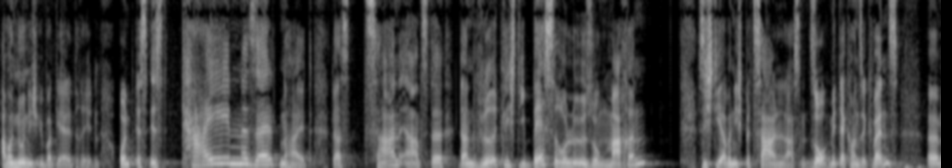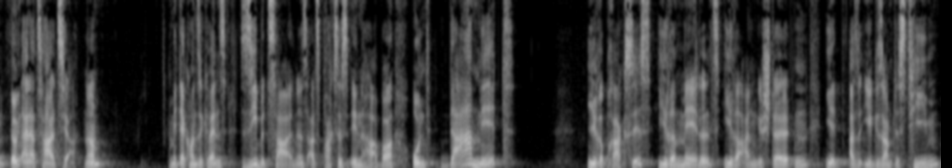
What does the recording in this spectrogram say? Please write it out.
aber nur nicht über Geld reden. Und es ist keine Seltenheit, dass Zahnärzte dann wirklich die bessere Lösung machen, sich die aber nicht bezahlen lassen. So, mit der Konsequenz, ähm, irgendeiner zahlt's ja, ne? Mit der Konsequenz, Sie bezahlen es als Praxisinhaber und damit Ihre Praxis, Ihre Mädels, Ihre Angestellten, ihr, also Ihr gesamtes Team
